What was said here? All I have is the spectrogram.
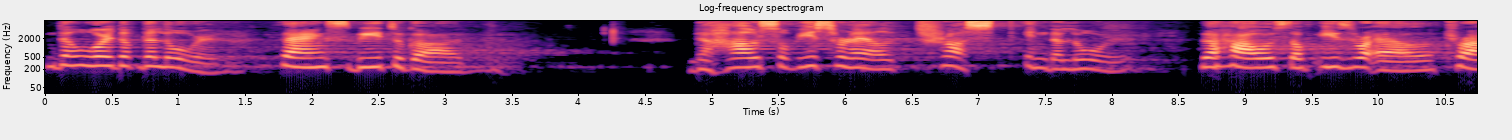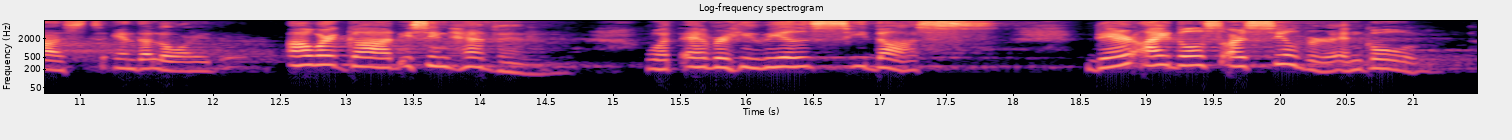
The word of the Lord. Thanks be to God. The house of Israel trust in the Lord. The house of Israel trust in the Lord. Our God is in heaven. Whatever he wills, he does. Their idols are silver and gold,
